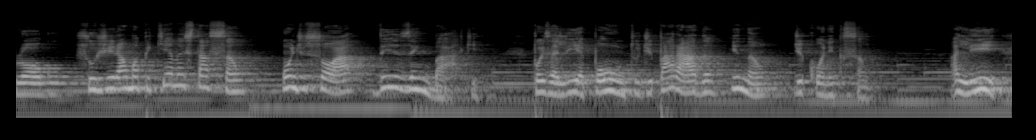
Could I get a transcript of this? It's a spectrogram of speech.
logo surgirá uma pequena estação onde só há desembarque, pois ali é ponto de parada e não de conexão. Ali,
